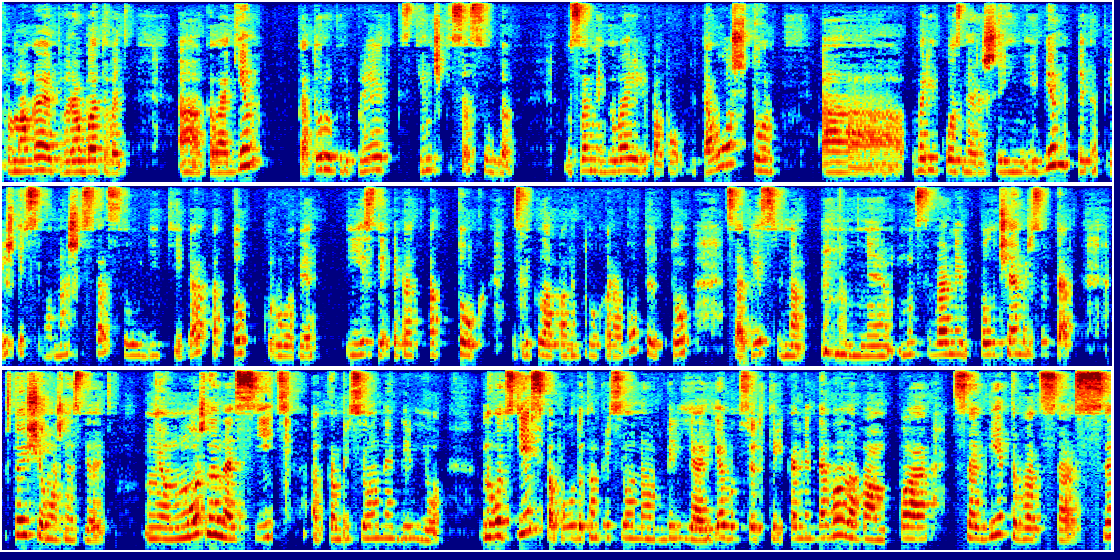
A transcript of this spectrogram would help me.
помогает вырабатывать а, коллаген, который укрепляет стеночки сосудов. Мы с вами говорили по поводу того, что варикозное расширение вен – это прежде всего наши сосудики, да, отток крови. И если этот отток, если клапаны плохо работают, то, соответственно, мы с вами получаем результат. Что еще можно сделать? Можно носить компрессионное белье. Но вот здесь по поводу компрессионного белья я бы все-таки рекомендовала вам посоветоваться с,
